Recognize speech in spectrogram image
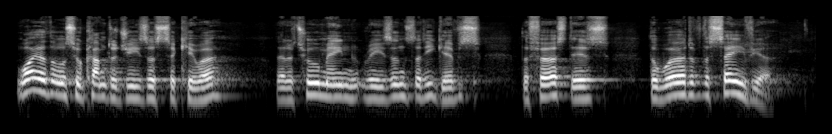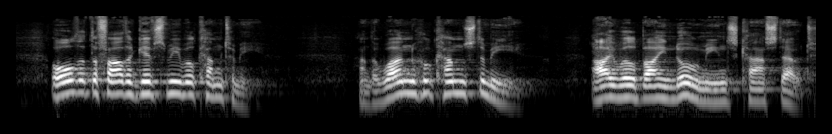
Why are those who come to Jesus secure? There are two main reasons that he gives. The first is the word of the Saviour. All that the Father gives me will come to me, and the one who comes to me I will by no means cast out.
